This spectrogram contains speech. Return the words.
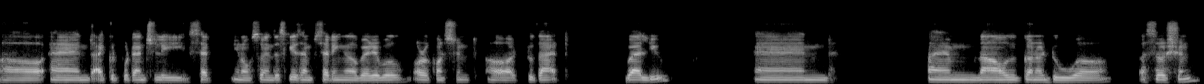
Uh, and I could potentially set, you know, so in this case, I'm setting a variable or a constant uh, to that value. And I am now going to do a assertion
